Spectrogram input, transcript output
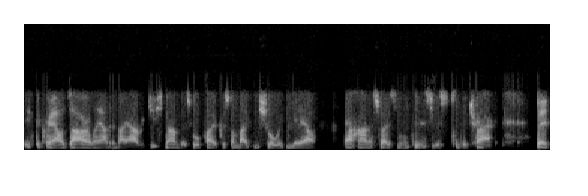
if the crowds are allowed and they are reduced numbers, we'll focus on making sure we can get our, our harness racing enthusiasts to the track. But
